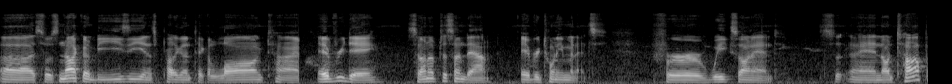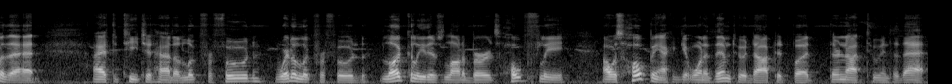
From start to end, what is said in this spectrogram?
Uh, so it's not going to be easy and it's probably going to take a long time. Every day, sun up to sundown, every 20 minutes for weeks on end. So, and on top of that, I have to teach it how to look for food, where to look for food. Luckily, there's a lot of birds. Hopefully, I was hoping I could get one of them to adopt it, but they're not too into that.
